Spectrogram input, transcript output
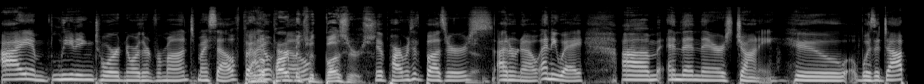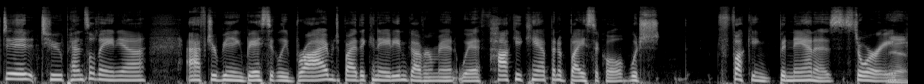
I am leaning toward Northern Vermont myself, but I have don't apartments know. with buzzers. They have apartments with buzzers. I don't know. Anyway, um, and then there's Johnny, who was adopted to Pennsylvania after being basically bribed by the Canadian government with hockey camp and a bicycle, which fucking bananas story Yeah.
